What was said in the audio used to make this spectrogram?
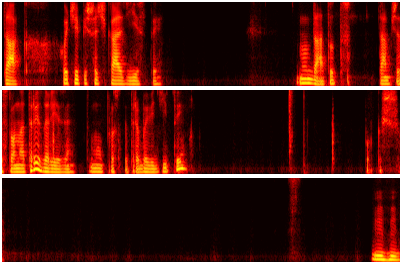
Так, хоче пішачка з'їсти. Ну да, тут там ще слона 3 залізе, тому просто треба відійти. Поки що. Угу.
